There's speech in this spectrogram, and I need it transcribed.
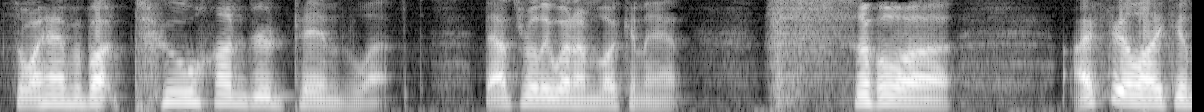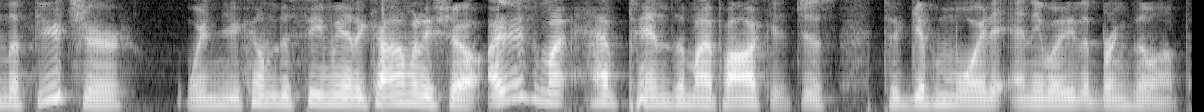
So I have about 200 pins left. That's really what I'm looking at. so uh, I feel like in the future, when you come to see me at a comedy show, I just might have pins in my pocket just to give them away to anybody that brings them up.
